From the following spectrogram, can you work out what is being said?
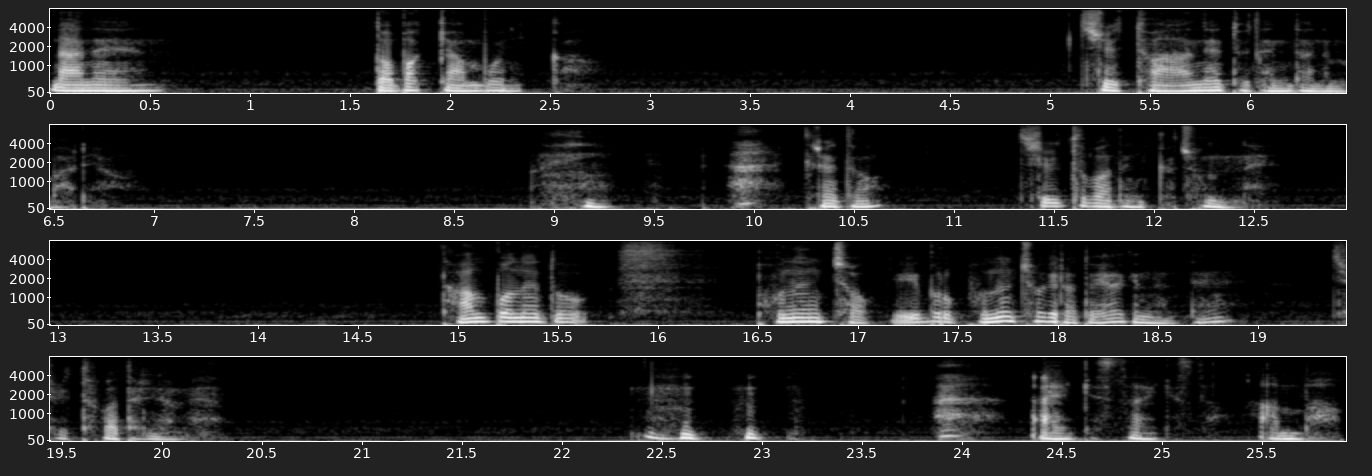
나는 너밖에 안 보니까 질투 안 해도 된다는 말이야. 그래도 질투 받으니까 좋네. 다음번에도 보는 척, 일부러 보는 척이라도 해야겠는데? 질투 받으려면. 알겠어, 알겠어. 안 봐.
